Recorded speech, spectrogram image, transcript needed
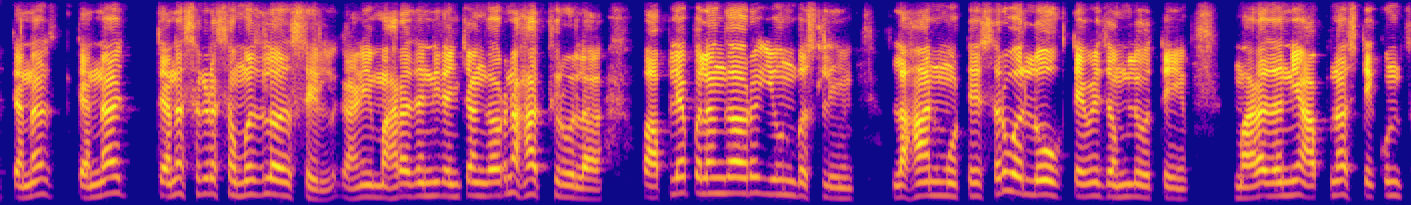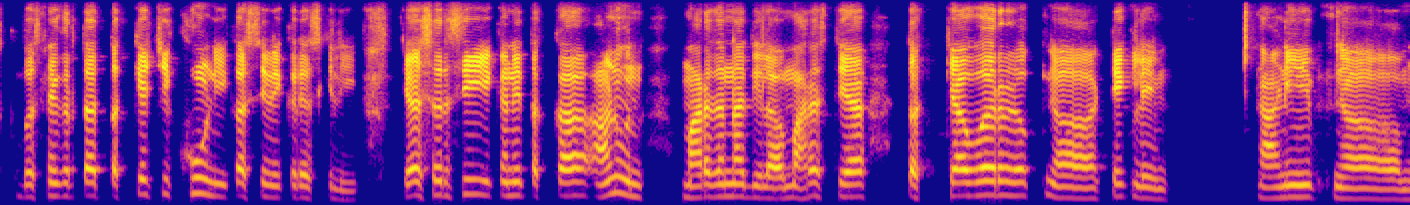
त्यांना त्यांना त्यांना सगळं समजलं असेल आणि महाराजांनी त्यांच्या अंगावर हात फिरवला. व आपल्या पलंगावर येऊन बसले. लहान मोठे सर्व लोक त्यावेळी जमले होते. महाराजांनी आपणास टेकून बसण्याकरता तक्क्याची खूण एका सेवेकऱ्यास केली. त्या सरसी एकाने तक्का आणून महाराजांना दिला. महाराज त्या तक्क्यावर टेकले. आणि अं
